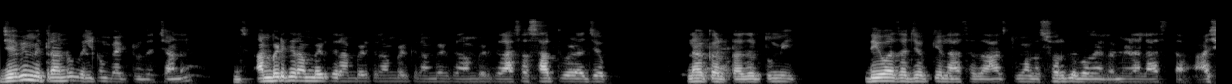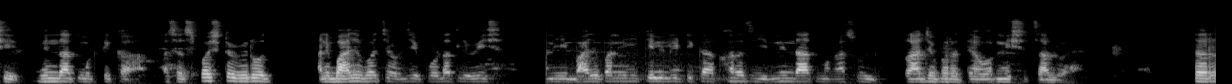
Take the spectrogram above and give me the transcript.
जय भी मित्रांनो welcome back to the channel Ambedkar Ambedkar Ambedkar Ambedkar Ambedkar Ambedkar असा सात वेळा जप न करता जर तुम्ही देवाचा जप केला असता तर आज तुम्हाला स्वर्ग बघायला मिळाला असता अशी निंदात्मक टीका असा स्पष्ट विरोध आणि भाजपाच्या जे पोटातले विष आणि भाजपाने ही केलेली टीका खरंच निंदात्मक असून राज्यभरात त्यावर निश्चित चालू आहे. तर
